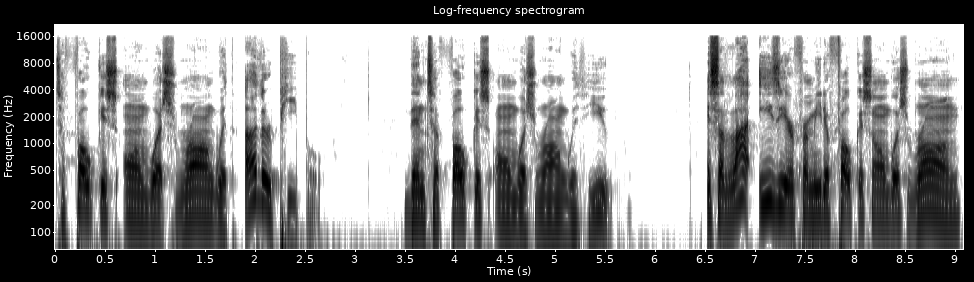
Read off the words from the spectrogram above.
to focus on what's wrong with other people than to focus on what's wrong with you it's a lot easier for me to focus on what's wrong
